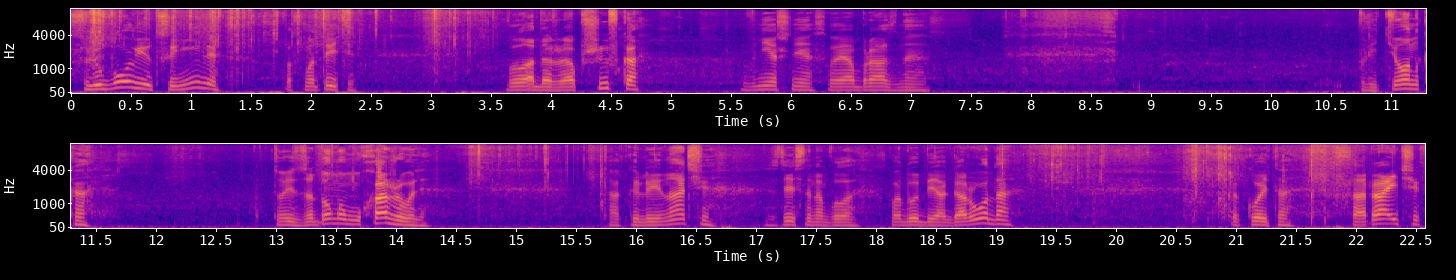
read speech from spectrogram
с любовью, ценили. Посмотрите, была даже обшивка внешняя своеобразная. Плетенка. То есть за домом ухаживали. Так или иначе. Здесь, наверное, было подобие огорода. Какой-то сарайчик.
